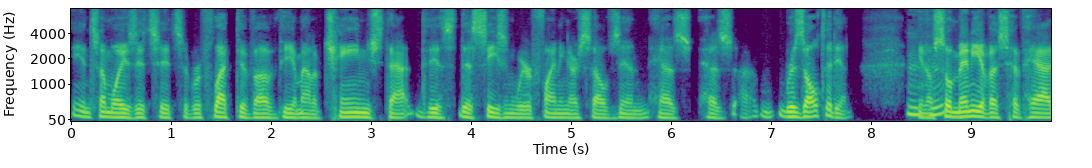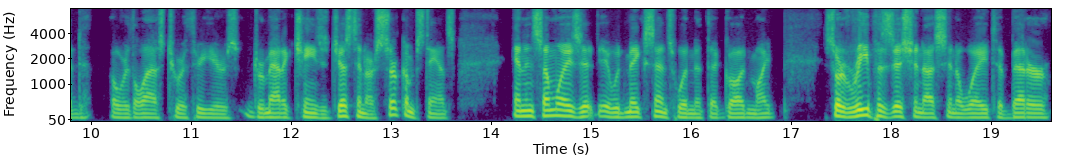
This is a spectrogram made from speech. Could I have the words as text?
in some ways it's it's a reflective of the amount of change that this this season we're finding ourselves in has has uh, resulted in. You know, so many of us have had over the last two or three years dramatic changes just in our circumstance, and in some ways it it would make sense, wouldn't it, that God might sort of reposition us in a way to better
